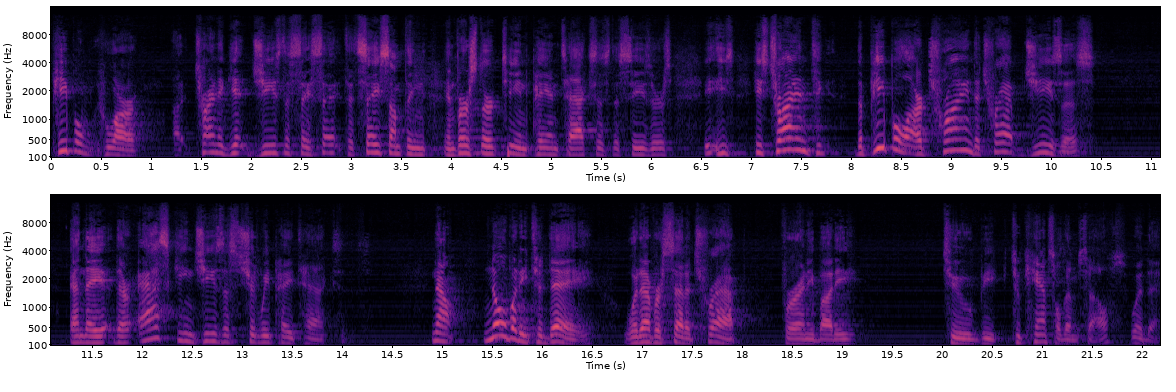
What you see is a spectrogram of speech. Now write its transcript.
people who are uh, trying to get Jesus to say, say, to say something in verse 13, paying taxes to Caesars. He's, he's trying to, the people are trying to trap Jesus, and they, they're asking Jesus, should we pay taxes? Now, nobody today would ever set a trap for anybody to, be, to cancel themselves, would they?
